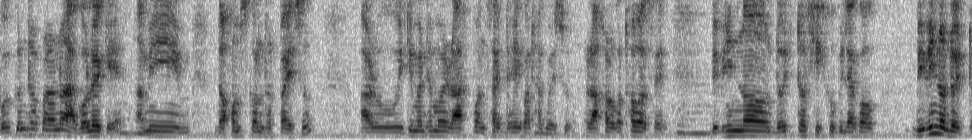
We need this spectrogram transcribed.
বৈকুণ্ঠ পুৰাণৰ আগলৈকে আমি দশম স্কন্ধত পাইছোঁ। আৰু ইতিমধ্যে মই ৰাস পঞ্চায়ত সেই কথা কৈছোঁ। ৰাসৰ কথাও আছে। বিভিন্ন দৈত্য শিশুবিলাকক বিভিন্ন দৈত্য।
